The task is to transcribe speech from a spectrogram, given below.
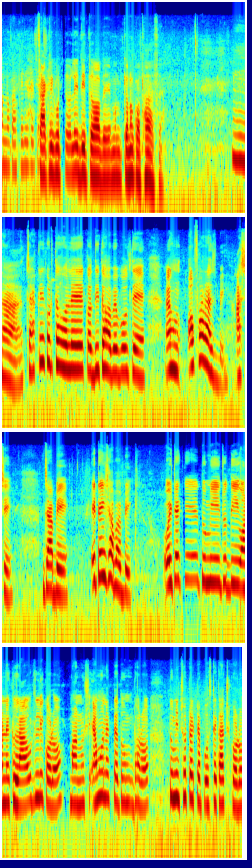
অন্য কাউকে দিতে চাকরি করতে হলে দিতে হবে এমন কোনো কথা আছে? না, চাকরি করতে হলে দিতে হবে বলতে, এখন অফার আসবে, আসে, যাবে, এটাই স্বাভাবিক। ওইটাকে তুমি যদি অনেক লাউডলি করো, মানুষ এমন একটা তুমি, ধরো, তুমি ছোট একটা পোস্টে কাজ করো,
